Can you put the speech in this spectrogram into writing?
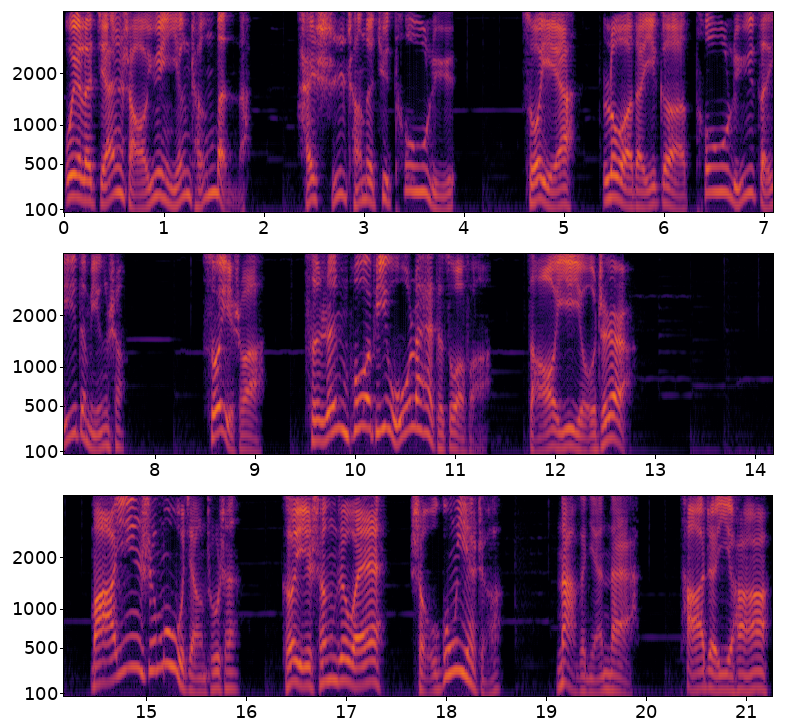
为了减少运营成本呢，还时常的去偷驴，所以啊，落得一个偷驴贼的名声。所以说啊，此人泼皮无赖的作风早已有之。马殷是木匠出身，可以称之为手工业者。那个年代啊，他这一行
